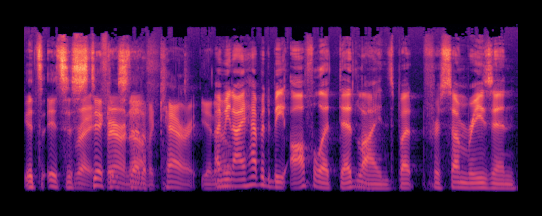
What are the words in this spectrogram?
It's it's a Right, stick instead enough. of a carrot. You know. I mean, I happen to be awful at deadlines, but for some reason,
